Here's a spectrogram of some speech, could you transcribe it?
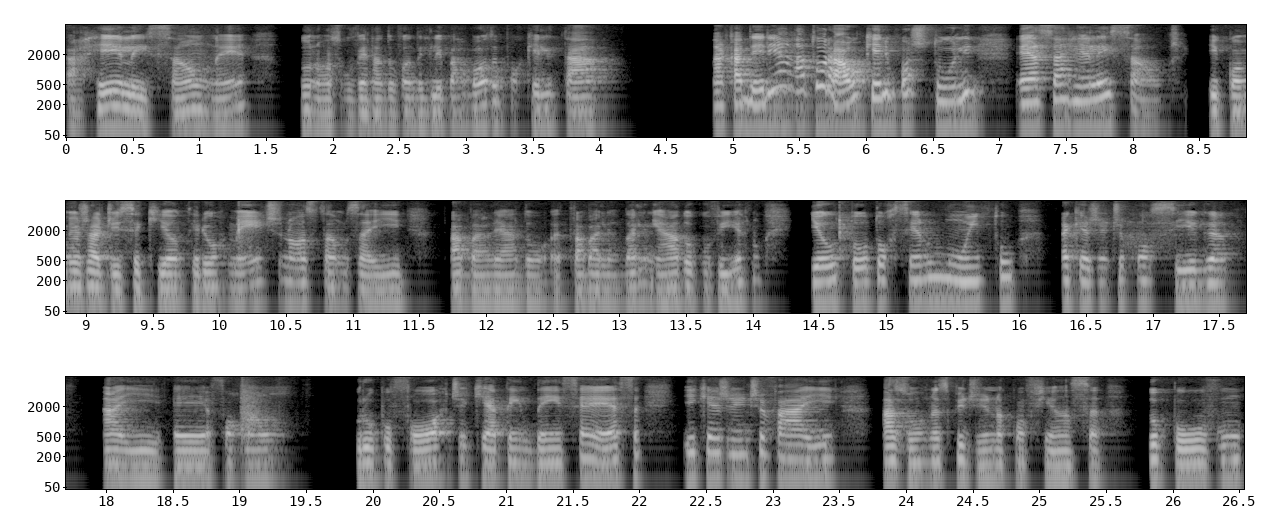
a reeleição, né? do nosso governador Vanderlei Barbosa, porque ele está na cadeira e é natural que ele postule essa reeleição. E como eu já disse aqui anteriormente, nós estamos aí trabalhando, trabalhando alinhado ao governo e eu estou torcendo muito para que a gente consiga aí é, formar um grupo forte, que a tendência é essa, e que a gente vá aí às urnas pedindo a confiança do povo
